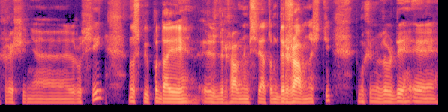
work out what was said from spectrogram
хрещення Русі, ну, співпадає е, з державним святом державності, тому що ну, завжди е,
